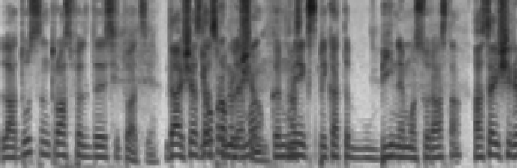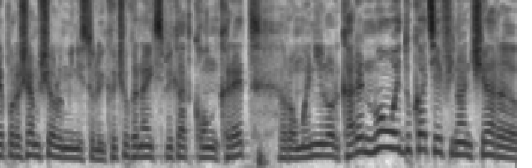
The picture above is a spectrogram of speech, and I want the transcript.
l-a dus într-o astfel de situație. Da, și asta e o problemă și eu. că nu asta... e explicată bine măsura asta? Asta e și reproșeam și eu lui ministrului Căciu, că n-a explicat concret românilor care nu au o educație financiară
